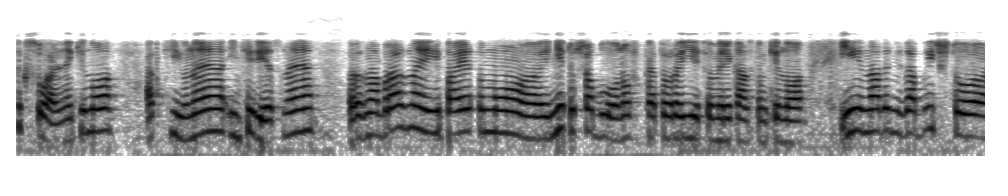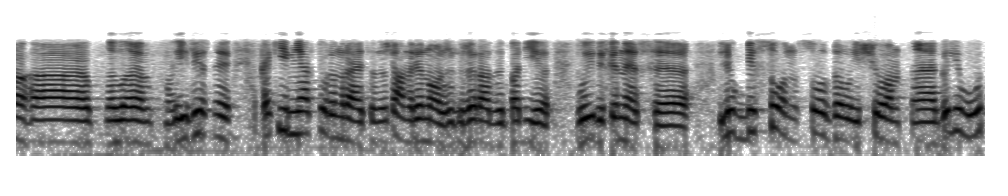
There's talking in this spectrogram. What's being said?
сексуальное кино, активное, интересное разнообразная, и поэтому э, нету шаблонов, которые есть в американском кино. И надо не забыть, что э, э известные, какие мне актеры нравятся, Жан Рено, Жерар Депадье, Луи де Финес, э, Люк Бессон создал еще э, Голливуд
